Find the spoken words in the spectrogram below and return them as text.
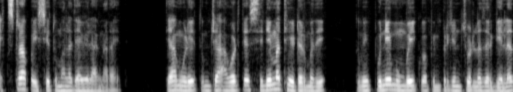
एक्स्ट्रा पैसे तुम्हाला द्यावे लागणार आहेत. त्यामुळे तुमच्या आवडत्या सिनेमा थिएटरमध्ये तुम्ही पुणे मुंबई किंवा पिंपरी चिंचवडला जर गेलात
